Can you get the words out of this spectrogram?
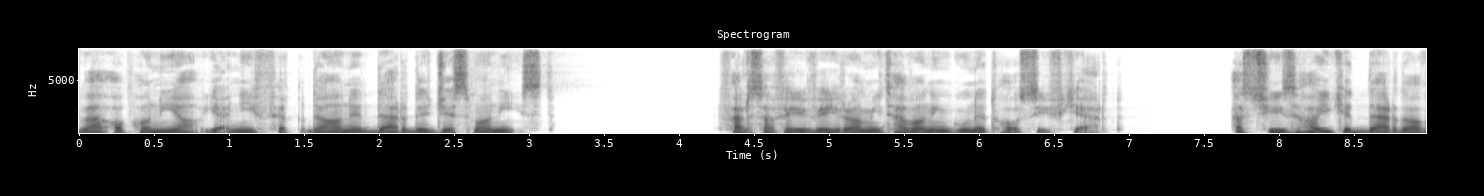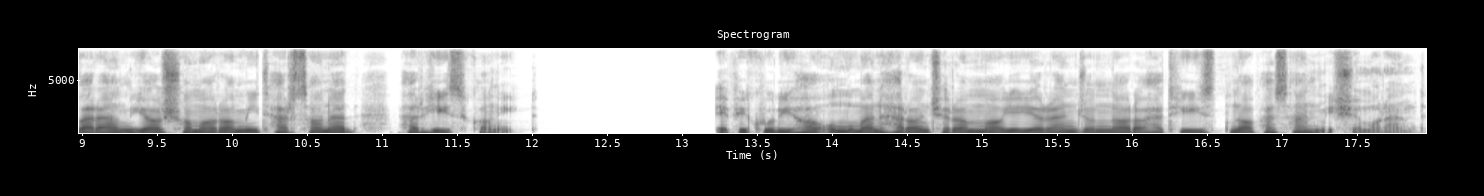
و آپانیا یعنی فقدان درد جسمانی است. فلسفه وی را می توان گونه توصیف کرد. از چیزهایی که دردآورند یا شما را می ترساند پرهیز کنید. اپیکوری ها عموماً هر آنچه را مایه رنج و ناراحتی است ناپسند می شمارند.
